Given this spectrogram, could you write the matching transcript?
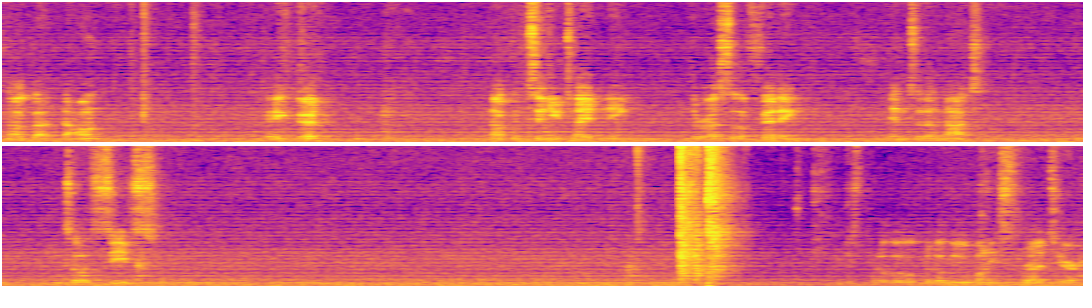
Snug that down. Okay, good. Now continue tightening the rest of the fitting into the nut until it seats. Just put a little bit of lube on these threads here.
